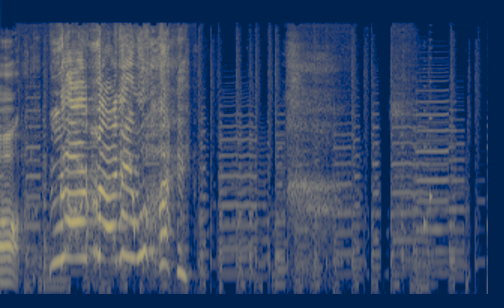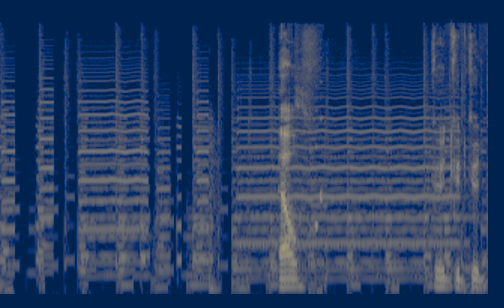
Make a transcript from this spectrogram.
Oh, no, Maddy, why? L. Good, good, good.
